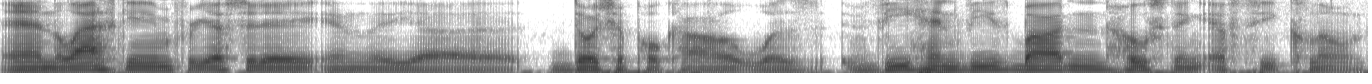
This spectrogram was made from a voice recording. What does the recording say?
And the last game for yesterday in the uh, Deutsche Pokal was Wehen Wiesbaden hosting FC Cologne.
